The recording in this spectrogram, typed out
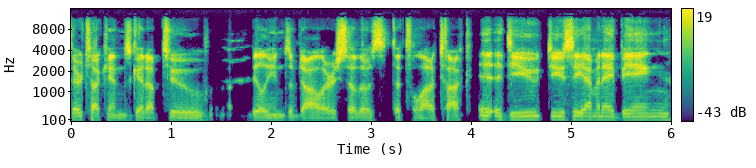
their tuck-ins get up to billions of dollars. So those, that's a lot of tuck. Do you, do you see M&A being,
